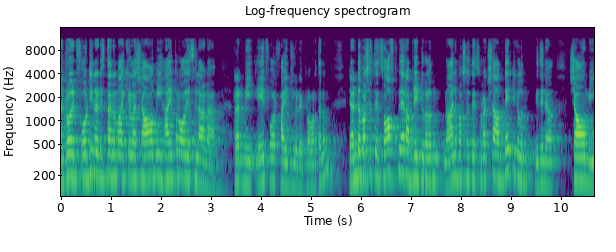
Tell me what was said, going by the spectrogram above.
ആൻഡ്രോയിഡ് ഫോർട്ടീൻ അടിസ്ഥാനമാക്കിയുള്ള ഷാവമി ഹൈപ്പർ ഓയസിലാണ് റെഡ്മി എ ഫോർ ഫൈവ് ജിയുടെ പ്രവർത്തനം രണ്ട് വർഷത്തെ സോഫ്റ്റ്വെയർ അപ്ഡേറ്റുകളും നാല് വർഷത്തെ സുരക്ഷാ അപ്ഡേറ്റുകളും ഇതിന് ഷവോമി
